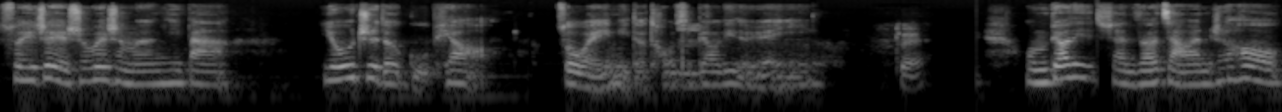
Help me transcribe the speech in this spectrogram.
所以这也是为什么你把优质的股票作为你的投资标的的原因。对。我们标的选择讲完之后，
